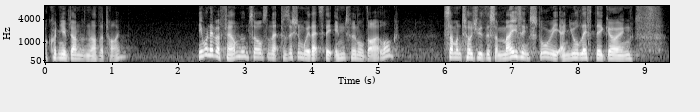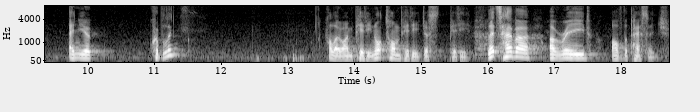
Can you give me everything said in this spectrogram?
Or couldn't you have done it another time? Anyone ever found themselves in that position where that's their internal dialogue? Someone tells you this amazing story and you're left there going, and you're quibbling? Hello, I'm Petty, not Tom Petty, just Petty. Let's have a, a read of the passage.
